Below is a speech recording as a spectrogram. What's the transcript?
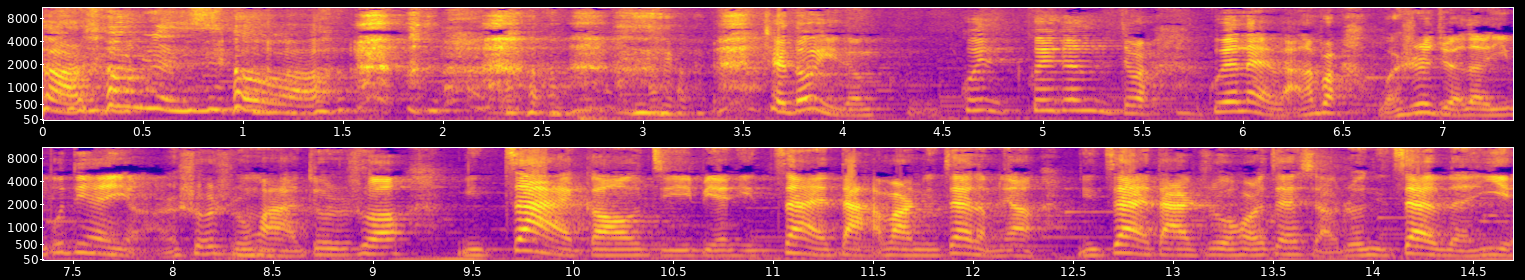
哪儿这么任性啊？这都已经归归根就是归类完了，不是？我是觉得一部电影，说实话，就是说你再高级别，你再大腕儿，你再怎么样，你再大制作或者再小制作，你再文艺，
